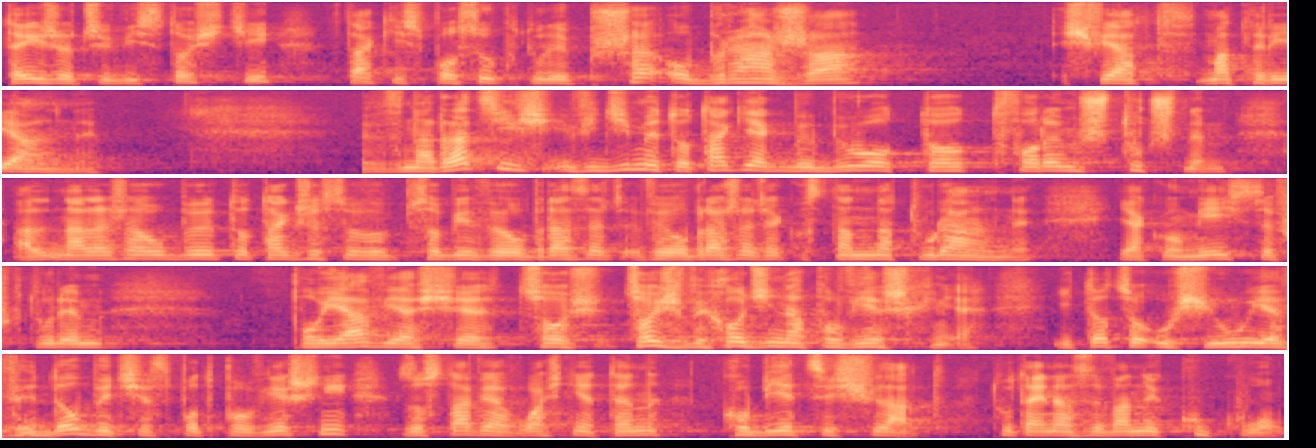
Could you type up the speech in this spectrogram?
tej rzeczywistości w taki sposób, który przeobraża świat materialny. W narracji widzimy to tak, jakby było to tworem sztucznym, ale należałoby to także sobie wyobrażać, wyobrażać jako stan naturalny, jako miejsce, w którym pojawia się coś, coś wychodzi na powierzchnię i to, co usiłuje wydobyć się spod powierzchni, zostawia właśnie ten kobiecy ślad, tutaj nazywany kukłą.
